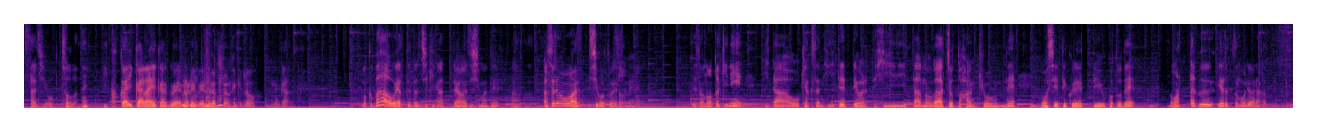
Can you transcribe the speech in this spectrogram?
スタジオ？そうだね。行くか行かないかぐらいのレベルだったんだけど なんか僕バーをやってた時期があって淡路島で。あそれもまあ仕事ですね。でその時にギターをお客さんに弾いてって言われて弾いたのがちょっと反響を生んでうん。教えてくれっていうことで全くやるつもりはなかったけど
